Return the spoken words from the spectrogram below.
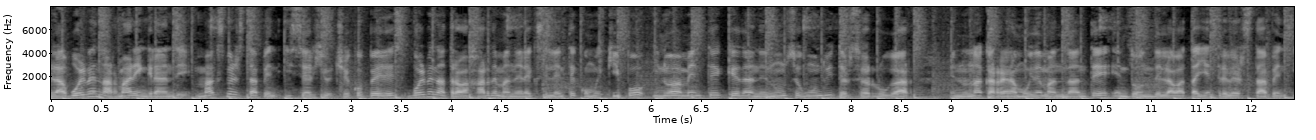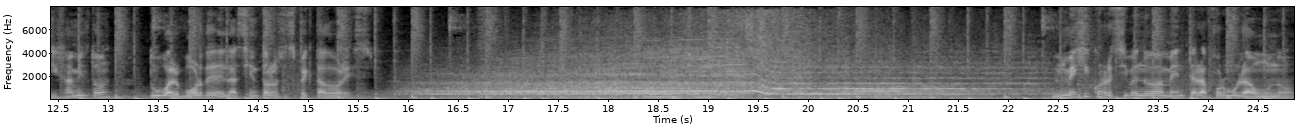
La vuelven a armar en grande. Max Verstappen y Sergio Checo Pérez vuelven a trabajar de manera excelente como equipo y nuevamente quedan en un segundo y tercer lugar, en una carrera muy demandante en donde la batalla entre Verstappen y Hamilton tuvo al borde del asiento a los espectadores. México recibe nuevamente la Fórmula 1.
